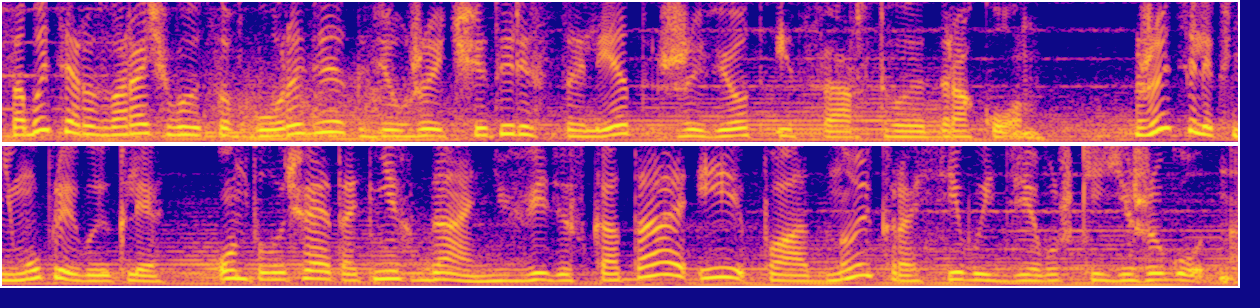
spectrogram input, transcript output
События разворачиваются в городе, где уже 400 лет живет и царствует дракон. Жители к нему привыкли. Он получает от них дань в виде скота и по одной красивой девушке ежегодно.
